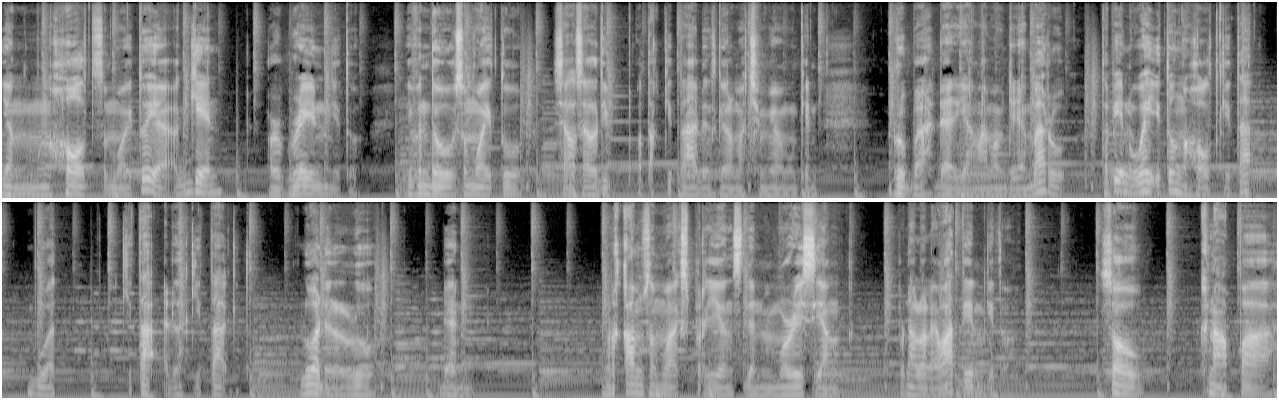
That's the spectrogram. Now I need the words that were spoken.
Yang menghold semua itu ya again, our brain gitu. Even though semua itu sel-sel di otak kita dan segala macamnya mungkin berubah dari yang lama menjadi yang baru tapi in a way itu ngehold kita buat kita adalah kita gitu. Lu adalah lu. Dan merekam semua experience dan memories yang pernah lo lewatin gitu. So kenapa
